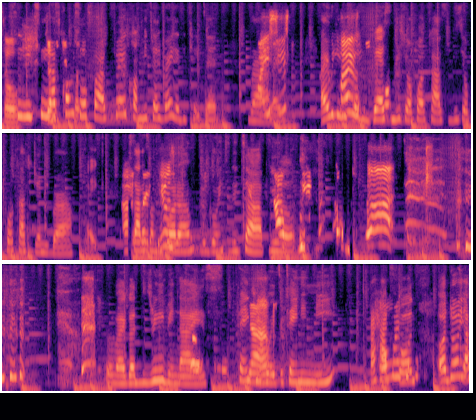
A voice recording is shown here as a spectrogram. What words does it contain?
So, see, see, I've come so far. Very committed, very dedicated. Bruh, my like, I really wish you the best. in This your podcast. This is your podcast journey, bruh. Like started from the bottom, we're going to the top. You know. Oh my god, it's really been nice. Thank Yeah. you for entertaining me. I had Oh fun. Although you're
